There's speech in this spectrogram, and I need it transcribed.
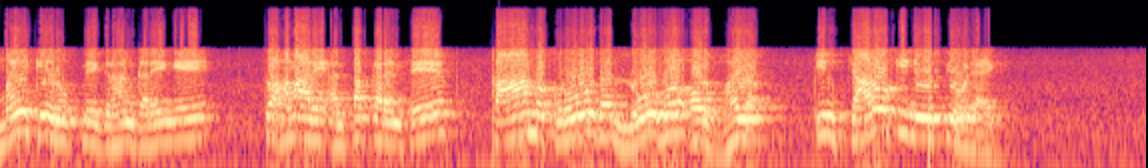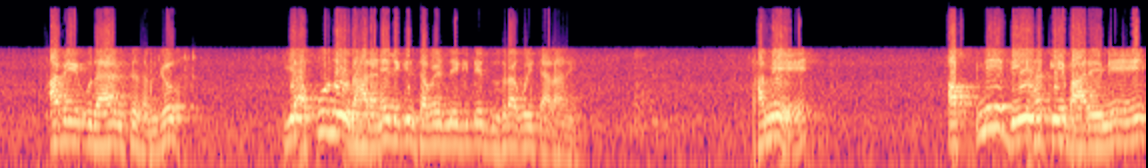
मय के रूप में ग्रहण करेंगे तो हमारे अंतकरण से काम, क्रोध, लोभ और भय इन चारों की निवृत्ति हो जाएगी। अब एक उदाहरण से समझो ये अपूर्ण उदाहरण है लेकिन समझने के लिए दूसरा कोई चारा नहीं। हमें अपने देह के बारे में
